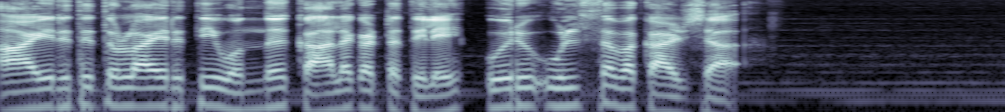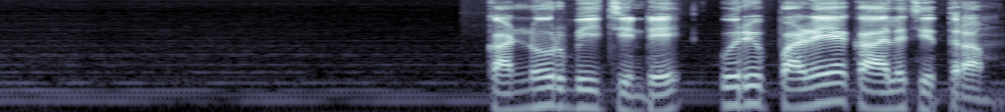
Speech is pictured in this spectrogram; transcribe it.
ആയിരത്തി തൊള്ളായിരത്തി ഒന്ന് കാലഘട്ടത്തിലെ ഒരു ഉത്സവ കാഴ്ച. കണ്ണൂർ ബീച്ചിന്റെ ഒരു പഴയകാല ചിത്രം.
